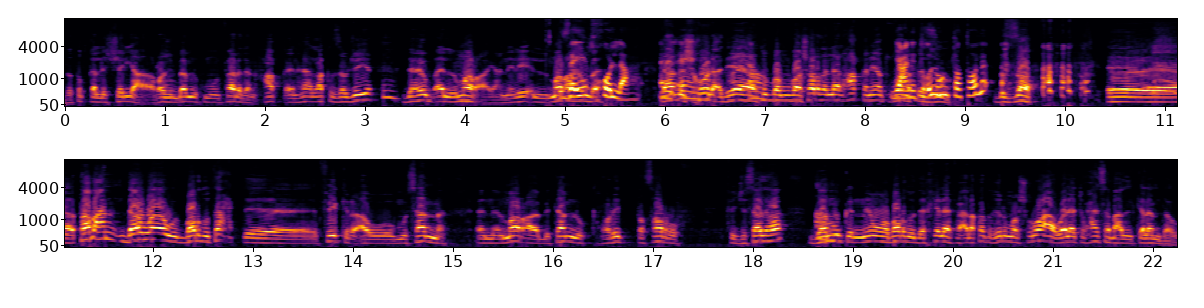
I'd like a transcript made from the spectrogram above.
ده طبقا للشريعة الرجل بيملك منفردا حق إنهاء العلاقة الزوجية ده هيبقى للمرأة يعني ليه المرأة زي الخلع لا الآن. مش خلع دي هي آه. هتبقى مباشرة لها الحق إن هي تطلق يعني تقول له. أنت طالق بالظبط آه، طبعا دوا برضو تحت آه، فكر أو مسمى إن المرأة بتملك حرية التصرف في جسدها ده آه. ممكن إن هو برضو داخلها في علاقات غير مشروعة ولا تحاسب على الكلام ده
